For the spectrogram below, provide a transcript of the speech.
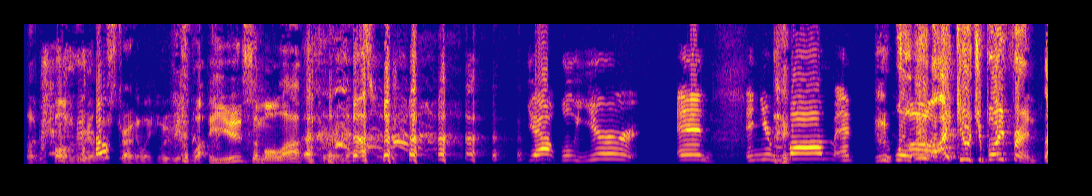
Bond really struggling with his. wa- He used them all up during that scene. Yeah, well, you're and and your mom and Well, Oh. I killed your boyfriend.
